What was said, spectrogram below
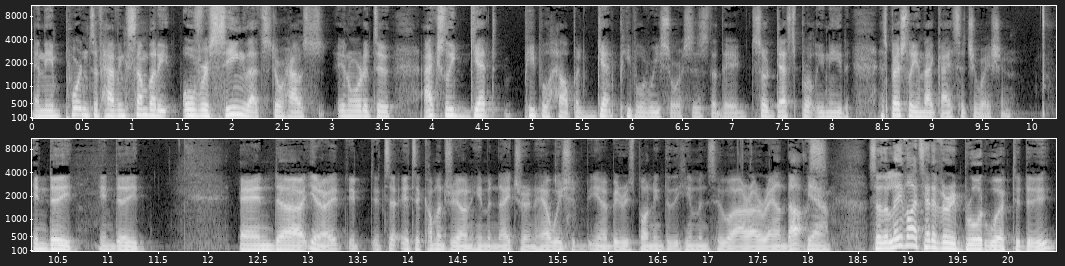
and the importance of having somebody overseeing that storehouse in order to actually get people help and get people resources that they so desperately need especially in that guy's situation Indeed, indeed. And uh, you know, it, it, it's a it's a commentary on human nature and how we should you know be responding to the humans who are around us. Yeah. So the Levites had a very broad work to do.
